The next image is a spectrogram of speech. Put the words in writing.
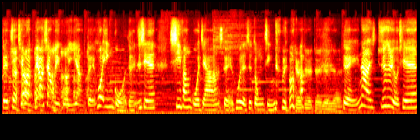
对，千万不要像美国一样，对，或英国，对，这些西方国家，对，或者是东京，对对对对对。对，那就是有些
